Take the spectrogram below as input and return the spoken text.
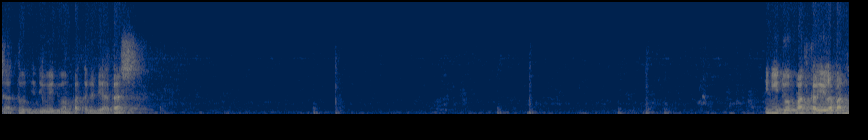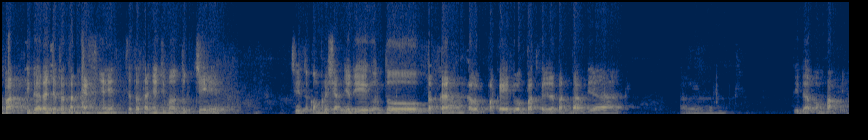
W21 jadi W24 ada di atas. Ini 24 kali 84 tidak ada catatan F-nya ya. Catatannya cuma untuk C ya. C itu compression. Jadi untuk tekan kalau pakai 24 kali 84 dia eh, tidak kompak ya.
